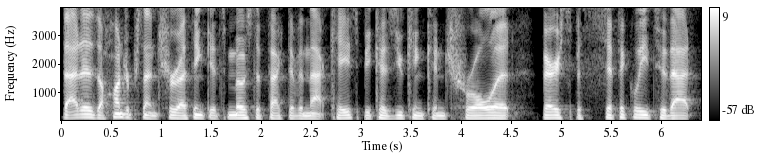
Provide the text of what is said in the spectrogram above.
That is 100% true. I think it's most effective in that case because you can control it very specifically to that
